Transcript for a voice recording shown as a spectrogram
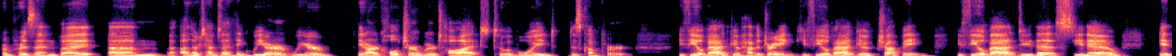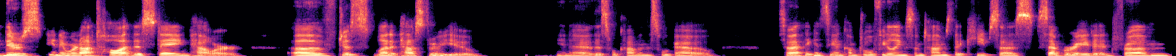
from prison but um other times i think we are we are in our culture, we're taught to avoid discomfort. You feel bad, go have a drink. You feel bad, go shopping. You feel bad, do this, you know? it, mm-hmm. there's, you know, we're not taught this staying power of just let it pass through you. You know, this will come and this will go. So I think it's the uncomfortable feeling sometimes that keeps us separated from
